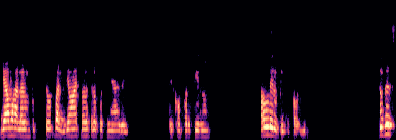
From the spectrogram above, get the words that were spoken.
Ya vamos a hablar un poquito, bueno, ya vamos a tener la oportunidad de, de compartirnos a little bit about you. Entonces,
